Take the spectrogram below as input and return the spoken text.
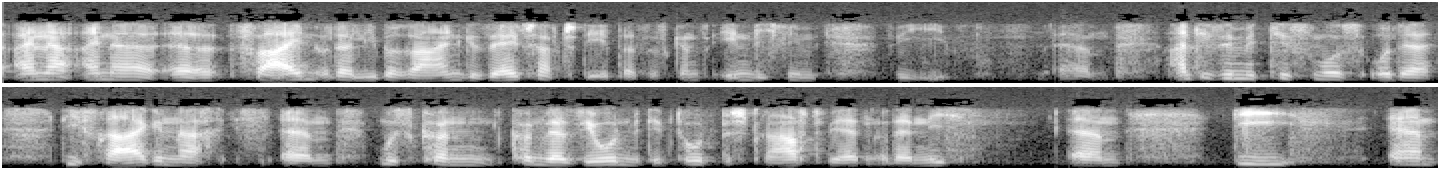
einer, einer äh, freien oder liberalen Gesellschaft steht. Das ist ganz ähnlich wie, wie ähm, Antisemitismus oder die Frage nach, ähm, muss Kon Konversion mit dem Tod bestraft werden oder nicht. Ähm, die ähm,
